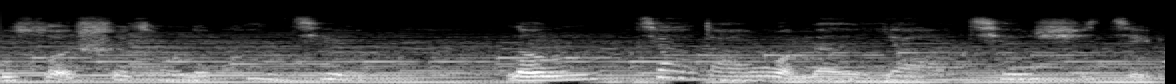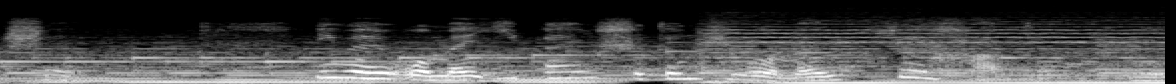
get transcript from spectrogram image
无所适从的困境，能教导我们要谦虚谨慎，因为我们一般是根据我们最好的与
